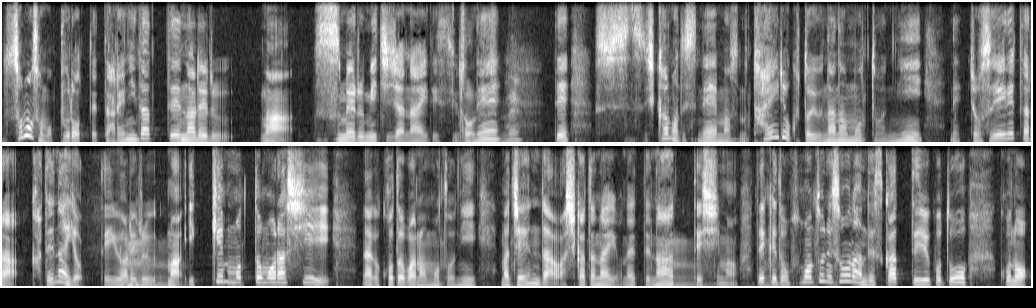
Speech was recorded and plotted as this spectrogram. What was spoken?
そもそもプロって誰にだってなれる、まあ、進める道じゃないですよね。うですね。でししかもですね、まあ、その体力という名のもとに、ね、女性入れたら勝てないよって言われる、うんまあ、一見もっともらしいなんか言葉のもとに、まあ、ジェンダーは仕方ないよねってなってしまう、だけど本当にそうなんですかっていうことをこの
